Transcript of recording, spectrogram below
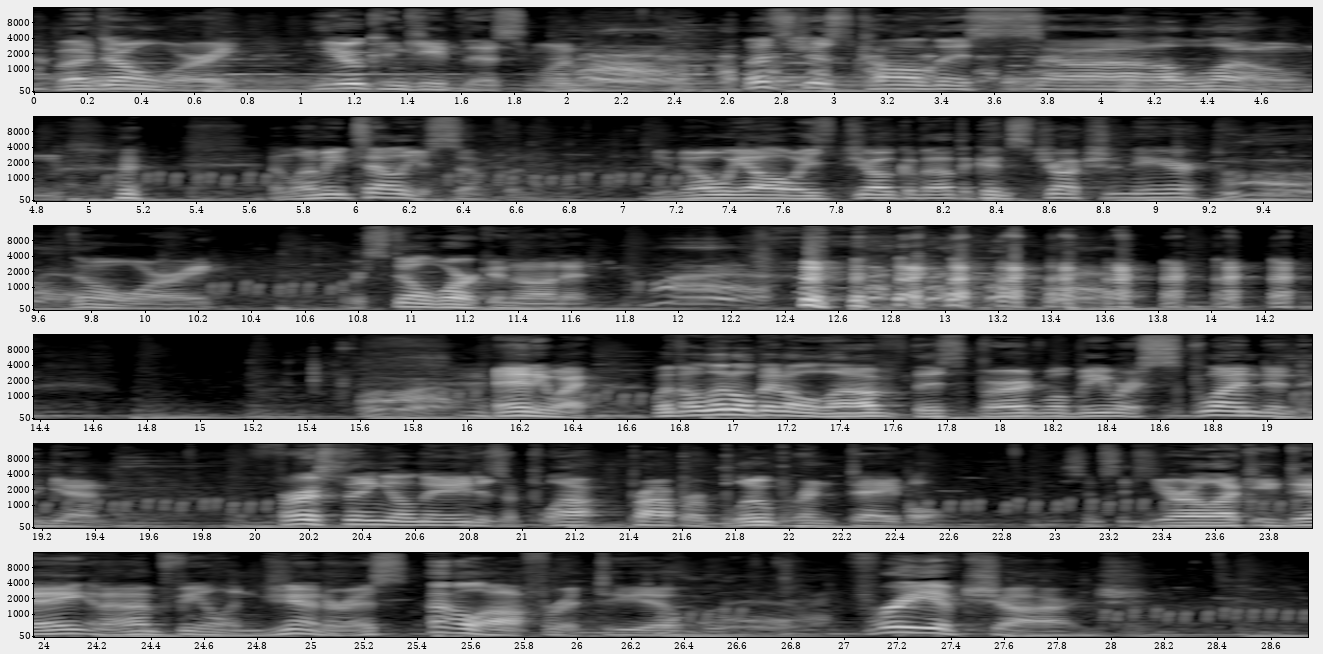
But don't worry, you can keep this one. Let's just call this, uh, a loan. and let me tell you something. You know we always joke about the construction here? Don't worry. We're still working on it. anyway, with a little bit of love, this bird will be resplendent again. First thing you'll need is a proper blueprint table. Since it's your lucky day and I'm feeling generous, I'll offer it to you. Free of charge.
